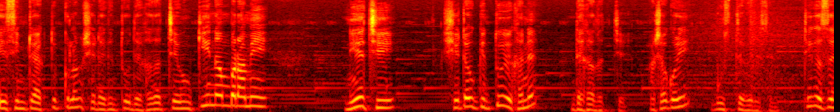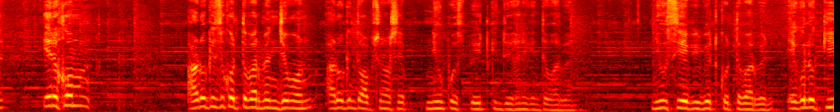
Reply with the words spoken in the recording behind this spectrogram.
এই সিমটা অ্যাক্টিভ করলাম সেটা কিন্তু দেখা যাচ্ছে এবং কী নাম্বার আমি নিয়েছি সেটাও কিন্তু এখানে দেখা যাচ্ছে, আশা করি বুঝতে পেরেছেন, ঠিক আছে? এরকম আরও কিছু করতে পারবেন, যেমন আরও কিন্তু অপশন আছে নিউ পোস্টপেড কিন্তু এখানে কিনতে পারবেন নিউ সিএ পিভেট করতে পারবেন, এগুলো কি?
